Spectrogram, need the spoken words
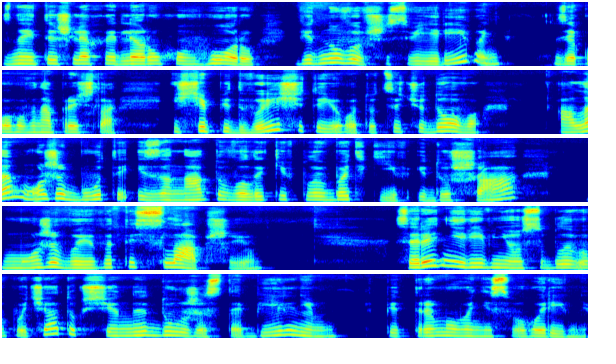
знайти шляхи для руху вгору, відновивши свій рівень, з якого вона прийшла, і ще підвищити його, то це чудово. Але може бути і занадто великий вплив батьків, і душа може виявитись слабшою. Середні рівні, особливо початок, ще не дуже стабільні в підтримуванні свого рівня.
